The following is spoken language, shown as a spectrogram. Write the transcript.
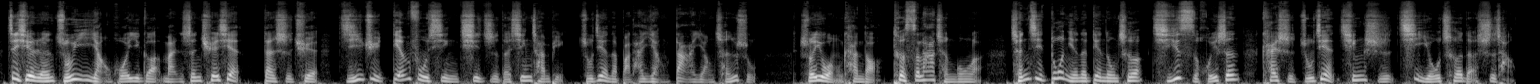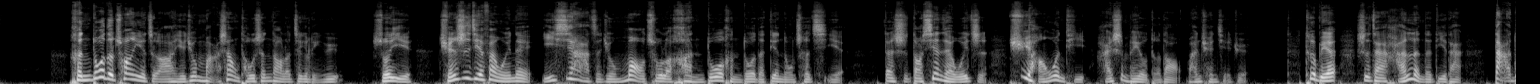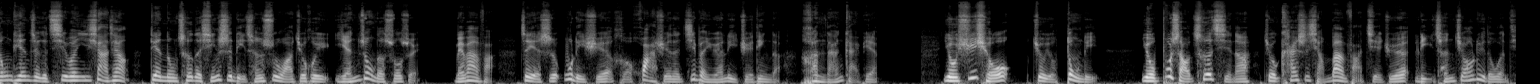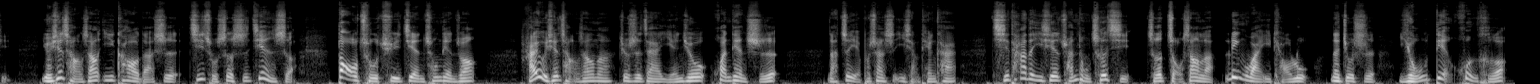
这些人足以养活一个满身缺陷。但是却极具颠覆性气质的新产品，逐渐的把它养大养成熟。所以，我们看到特斯拉成功了，沉寂多年的电动车起死回生，开始逐渐侵蚀汽油车的市场。很多的创业者啊，也就马上投身到了这个领域。所以，全世界范围内一下子就冒出了很多很多的电动车企业。但是到现在为止，续航问题还是没有得到完全解决，特别是在寒冷的地带。大冬天，这个气温一下降，电动车的行驶里程数啊就会严重的缩水。没办法，这也是物理学和化学的基本原理决定的，很难改变。有需求就有动力，有不少车企呢就开始想办法解决里程焦虑的问题。有些厂商依靠的是基础设施建设，到处去建充电桩；还有些厂商呢就是在研究换电池。那这也不算是异想天开。其他的一些传统车企则走上了另外一条路，那就是油电混合。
